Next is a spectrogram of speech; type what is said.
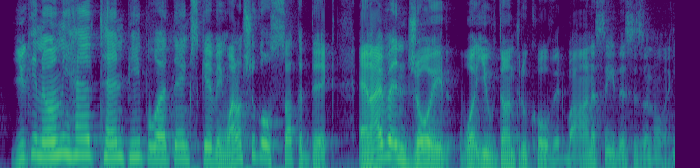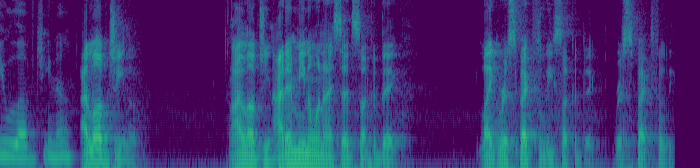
you can only have ten people at Thanksgiving. Why don't you go suck a dick? And I've enjoyed what you've done through COVID, but honestly, this is annoying. You love Gina. I love Gina. I love Gina. I didn't mean it when I said suck a dick. Like respectfully suck a dick. Respectfully.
